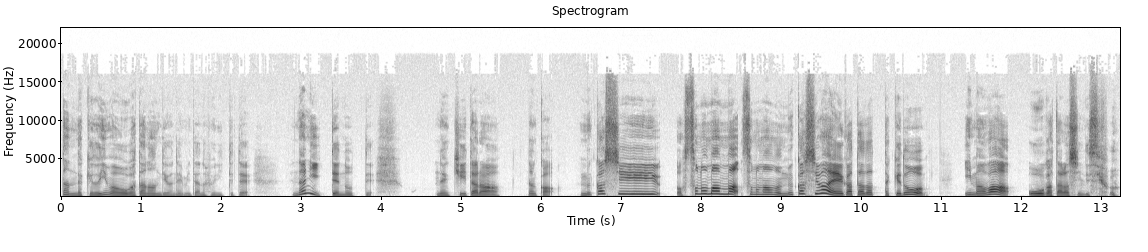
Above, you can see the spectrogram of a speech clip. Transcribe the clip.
たんだけど今 O 型なんだよね」みたいな風に言ってて「何言ってんの?」ってね聞いたらなんか昔そのまんまそのまんま昔は A 型だったけど今は O 型らしいんですよ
